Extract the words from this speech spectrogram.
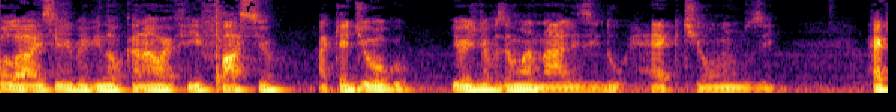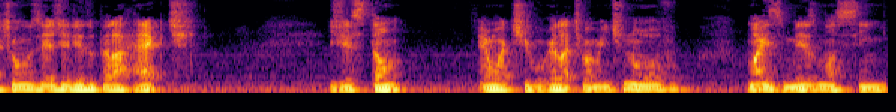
Olá e seja bem-vindo ao canal FI Fácil. Aqui é Diogo e hoje a gente vai fazer uma análise do RECT 11. O RECT 11 é gerido pela RECT Gestão, é um ativo relativamente novo, mas mesmo assim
